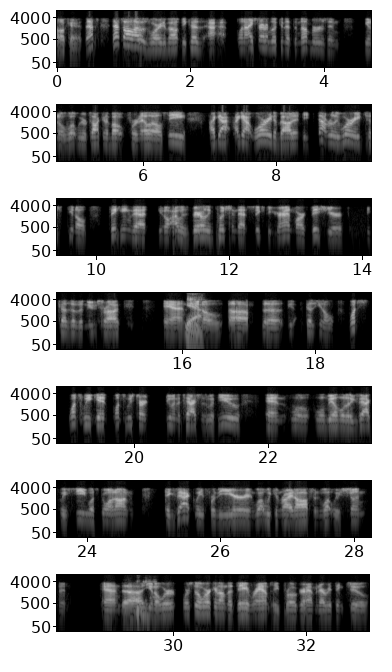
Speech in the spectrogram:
Okay, that's that's all I was worried about because I, when I started looking at the numbers and you know what we were talking about for an LLC, I got I got worried about it. Not really worried, just you know thinking that you know I was barely pushing that sixty grand mark this year because of the new truck and Yeah. you know uh, the because you know once once we get once we start doing the taxes with you and we'll we'll be able to exactly see what's going on exactly for the year and what we can write off and what we shouldn't and and uh, you know we're we're still working on the Dave Ramsey program and everything too.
